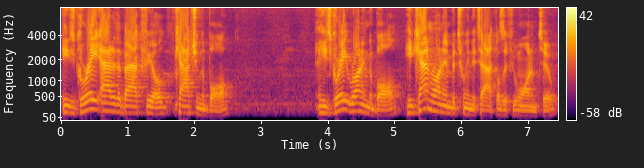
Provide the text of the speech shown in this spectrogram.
He's great out of the backfield catching the ball. He's great running the ball. He can run in between the tackles if you want him to.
